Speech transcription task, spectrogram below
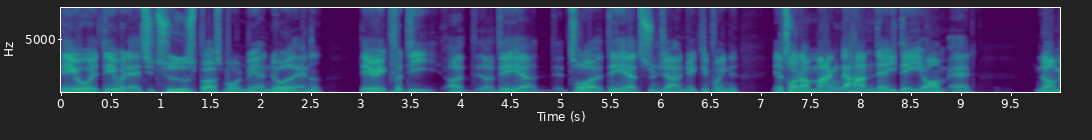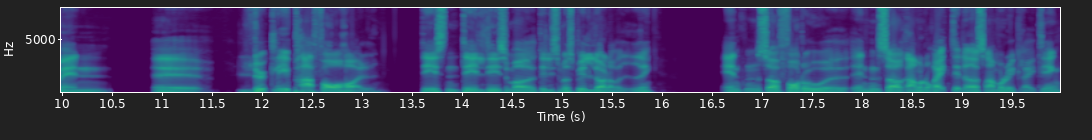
Det er jo, det er jo et attitudespørgsmål mere end noget andet. Det er jo ikke fordi, og, og det her, jeg tror det her synes jeg er en vigtig pointe. Jeg tror, der er mange, der har den der idé om, at når man øh, lykkelige parforhold, det er, sådan, det, er ligesom at, det er ligesom at spille lotteriet, ikke? Enten så får du, øh, enten så rammer du rigtigt, eller så rammer du ikke rigtigt, ikke?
